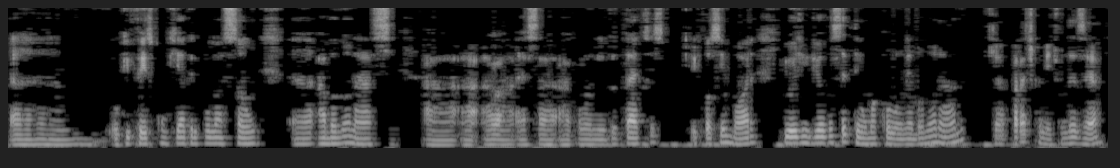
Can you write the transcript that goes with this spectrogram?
Ah, o que fez com que a tripulação ah, abandonasse a, a, a, essa, a colônia do Texas e fosse embora. E hoje em dia você tem uma colônia abandonada, que é praticamente um deserto,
